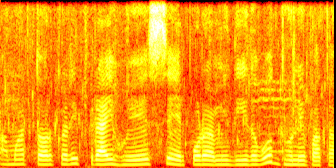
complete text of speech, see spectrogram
আমার তরকারি প্রায় হয়ে এসছে এরপর আমি দিয়ে দেবো ধনে পাতা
